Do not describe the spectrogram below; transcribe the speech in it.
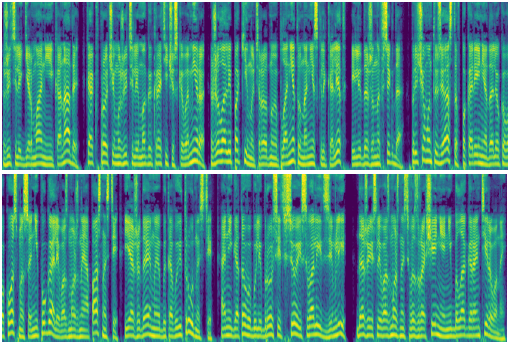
жители Германии и Канады, как, впрочем, и жители магократического мира, желали покинуть родную планету на несколько лет или даже навсегда. Причем энтузиастов покорения далекого космоса не пугали возможные опасности и ожидаемые бытовые трудности. Они готовы были бросить все и свалить с Земли, даже если возможность возвращения не была гарантированной.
